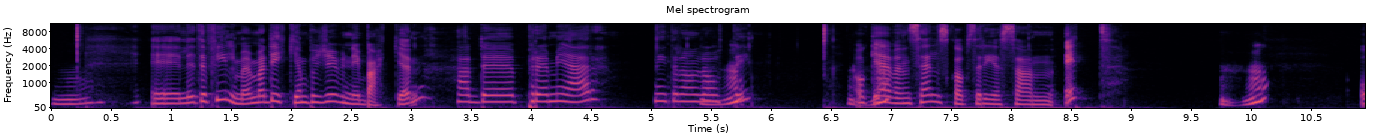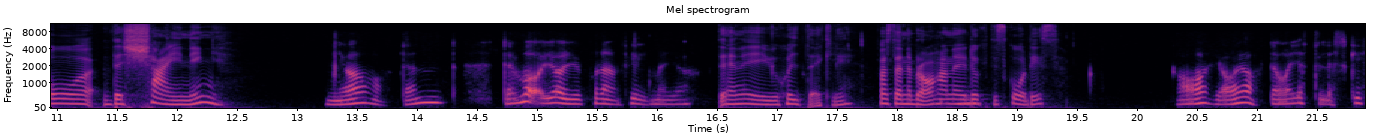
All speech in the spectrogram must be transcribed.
Mm. Eh, lite filmer. Madicken på Junibacken hade premiär 1980. Och Mhm. även Sällskapsresan 1 Mhm. och The Shining. Ja, den, den var jag ju på den filmen. Ja, Den är ju skitäcklig. Fast den är bra, Mm. han är duktig skådis. ja, ja, ja den var jätteläskig.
